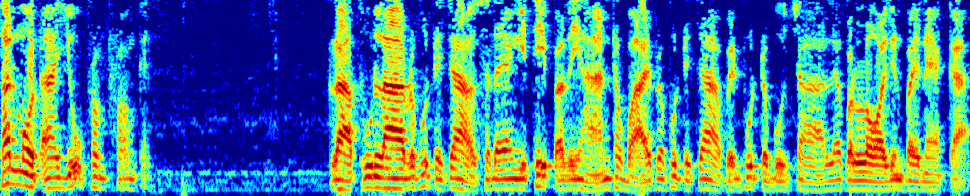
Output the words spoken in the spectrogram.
ท่านหมดอายุพร้อม ๆกัน กราบทูลลาพระพุทธเจ้า แสดงอิทธิปฏิหารถวายพระพุทธเจ้าเป็นพุทธบูชา แล้วก็ลอยขึ้นไปในอากาศ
